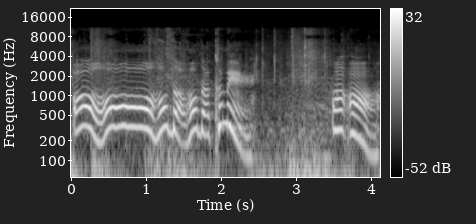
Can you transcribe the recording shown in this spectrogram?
Oh, oh, oh, hold up, hold up, come here. Uh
